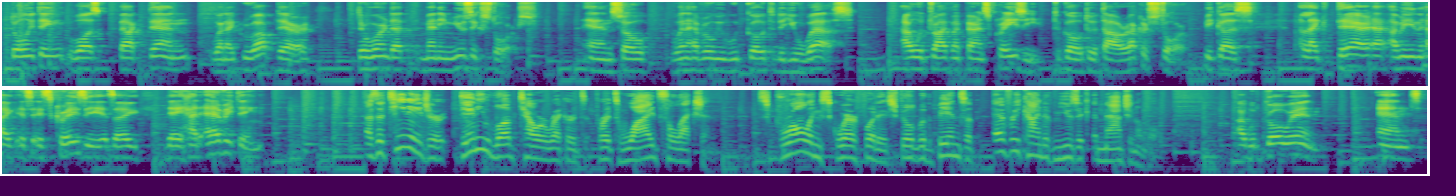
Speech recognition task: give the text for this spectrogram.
The only thing was back then, when I grew up there, there weren't that many music stores. And so whenever we would go to the US, I would drive my parents crazy to go to a Tower Record store because like there, I mean, like it's, it's crazy. It's like they had everything. As a teenager, Danny loved Tower Records for its wide selection sprawling square footage filled with bins of every kind of music imaginable. I would go in and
